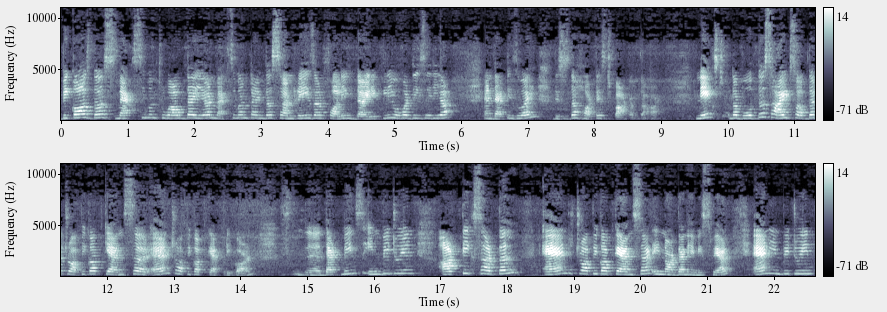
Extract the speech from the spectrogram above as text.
because the maximum throughout the year maximum time the sun rays are falling directly over this area and that is why this is the hottest part of the earth. Next, the both the sides of the Tropic of Cancer and Tropic of Capricorn, Uh, that means in between Arctic Circle and Tropic of Cancer in Northern Hemisphere and in between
